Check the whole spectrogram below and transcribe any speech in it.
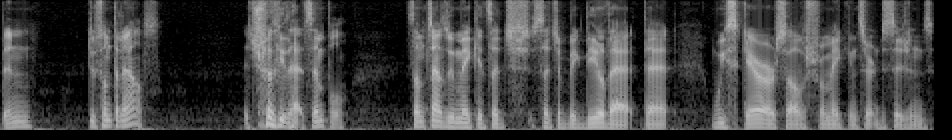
then do something else. It's really that simple. Sometimes we make it such such a big deal that that we scare ourselves from making certain decisions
